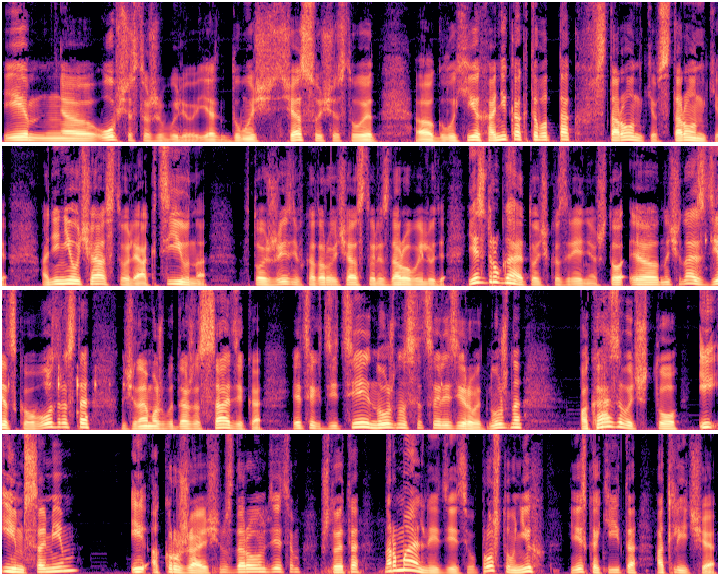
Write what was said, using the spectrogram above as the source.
И э, общества же были, я думаю, сейчас существует э, глухих. Они как-то вот так в сторонке, в сторонке. Они не участвовали активно в той жизни, в которой участвовали здоровые люди. Есть другая точка зрения, что э, начиная с детского возраста, начиная, может быть, даже с садика, этих детей нужно социализировать, нужно показывать, что и им самим, и окружающим здоровым детям, что это нормальные дети, просто у них есть какие-то отличия.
